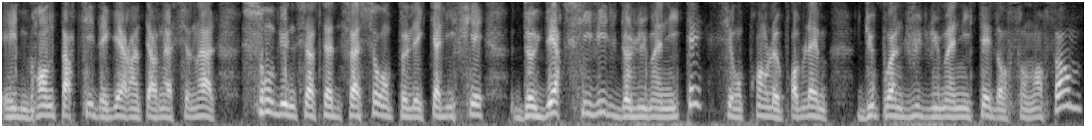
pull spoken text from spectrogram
et une grande partie des guerres internationales sont d'une certaine façon, on peut les qualifier de guerres civiles de l'humanité, si on prend le problème du point de vue de l'humanité dans son ensemble.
